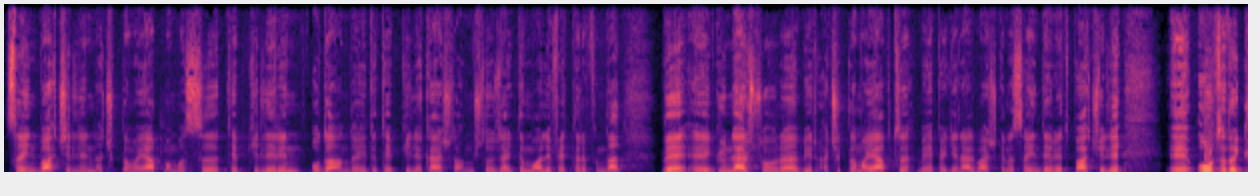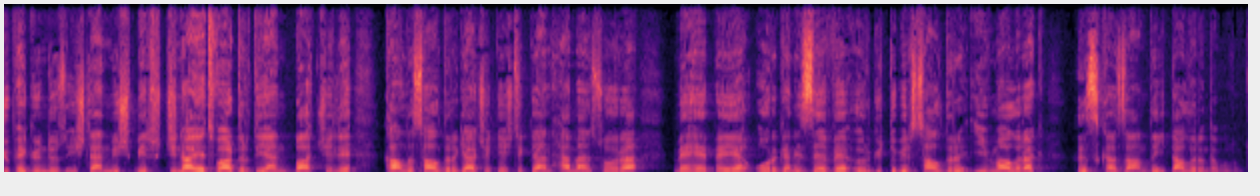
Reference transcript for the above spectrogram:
Sayın Bahçeli'nin açıklama yapmaması tepkilerin odağındaydı. Tepkiyle karşılanmıştı özellikle muhalefet tarafından ve e, günler sonra bir açıklama yaptı MHP Genel Başkanı Sayın Devlet Bahçeli. E, ortada güpe gündüz işlenmiş bir cinayet vardır diyen Bahçeli, kanlı saldırı gerçekleştikten hemen sonra MHP'ye organize ve örgütlü bir saldırı ivme alarak hız kazandı iddialarında bulundu.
